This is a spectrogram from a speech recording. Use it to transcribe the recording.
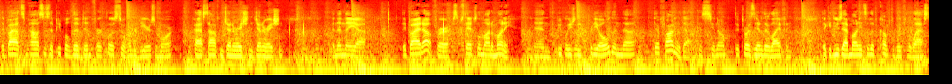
they buy out some houses that people lived in for close to 100 years or more, passed down from generation to generation, and then they uh, they buy it out for a substantial amount of money. And people are usually pretty old, and uh, they're fine with that because you know they're towards the end of their life, and they could use that money to live comfortably for the last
